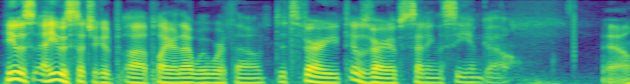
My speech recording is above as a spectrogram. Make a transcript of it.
he was he was such a good uh, player that Whitworth though. It's very it was very upsetting to see him go. yeah.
